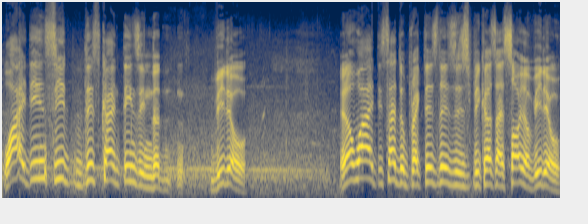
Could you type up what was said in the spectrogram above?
Why I didn't see this kind of things in the video? You know why I decided to practice this is because I saw your video.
